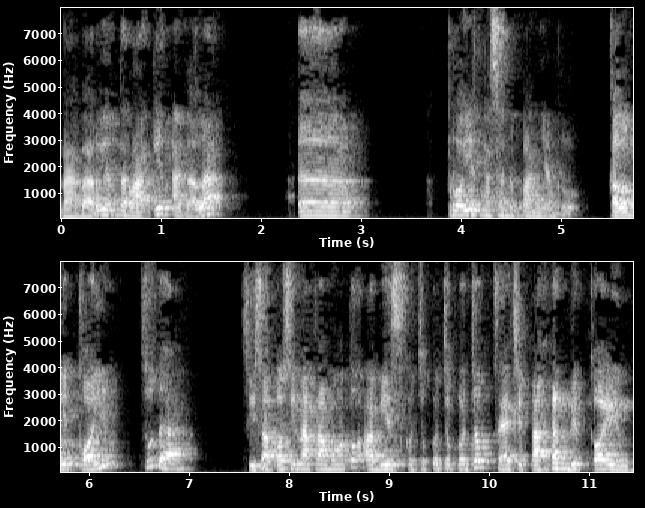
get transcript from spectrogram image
Nah, baru yang terakhir adalah eh, proyek masa depannya, bro. Kalau Bitcoin sudah si Satoshi Nakamoto habis kucuk-kucuk-kucuk, saya ciptakan Bitcoin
